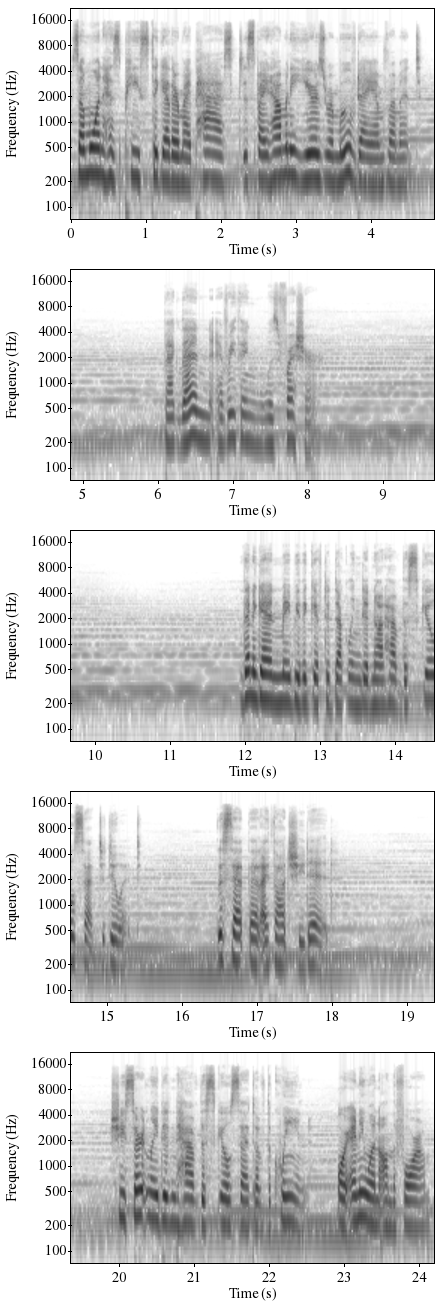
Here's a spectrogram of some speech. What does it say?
Someone has pieced together my past despite how many years removed I am from it. Back then, everything was fresher. Then again, maybe the gifted duckling did not have the skill set to do it. The set that I thought she did. She certainly didn't have the skill set of the Queen or anyone on the forum.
